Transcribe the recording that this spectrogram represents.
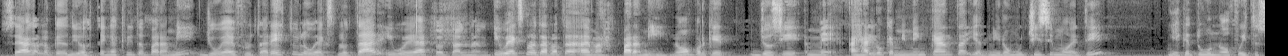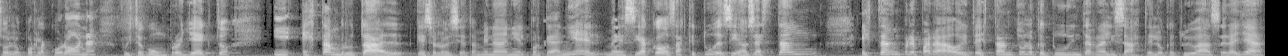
sea lo que Dios tenga escrito para mí, yo voy a disfrutar esto y lo voy a explotar y voy a, Totalmente. y voy a explotarlo ta- además para mí, ¿no? Porque yo sí, me, es algo que a mí me encanta y admiro muchísimo de ti. Y es que tú no fuiste solo por la corona, fuiste con un proyecto. Y es tan brutal, que se lo decía también a Daniel, porque Daniel me decía cosas que tú decías, o sea, es tan, es tan preparado y es tanto lo que tú internalizaste, lo que tú ibas a hacer allá,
